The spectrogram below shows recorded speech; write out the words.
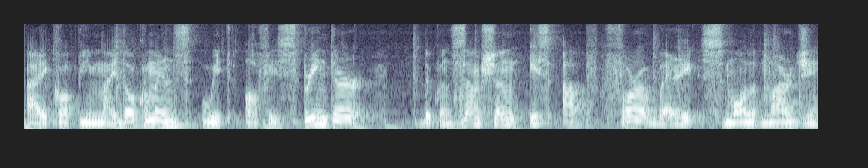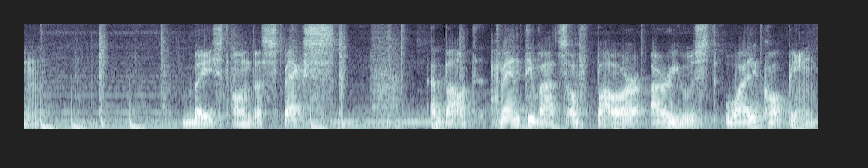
I copy my documents with Office Printer. The consumption is up for a very small margin. Based on the specs, about 20 watts of power are used while copying.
